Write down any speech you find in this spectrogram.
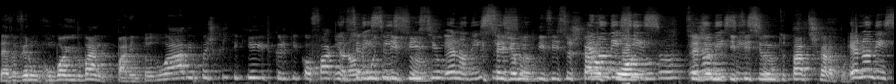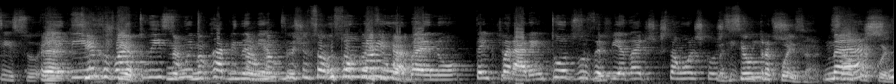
deve haver um comboio urbano que para em todo lado e depois critica, critica o facto de ser muito isso. difícil, Eu não que disse seja isso. muito difícil chegar ao Porto, isso. Seja muito difícil e muito tarde chegar ao Porto. Eu não disse isso. E e sempre rebato esteve. isso Não, muito não, rapidamente. não, só- o só comboio urbano tem que parar em todos os apiadeiros que estão hoje constituídos. isso é outra coisa. Isso é Mas outra coisa.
